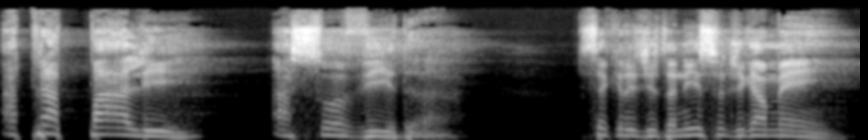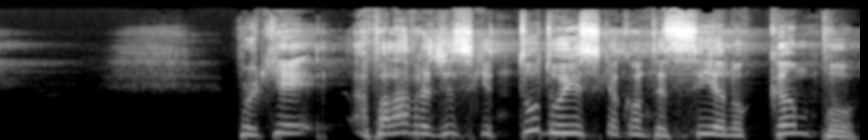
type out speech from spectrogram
atrapalhe a sua vida. Você acredita nisso? Diga amém. Porque a palavra diz que tudo isso que acontecia no campo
